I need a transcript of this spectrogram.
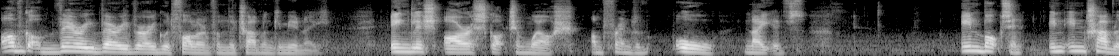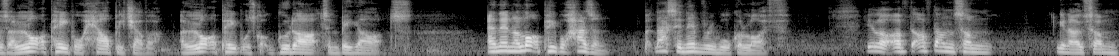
I've got a very, very, very good following from the travelling community. English, Irish, Scotch, and Welsh. I'm friends with all natives. In boxing, in in travellers, a lot of people help each other. A lot of people's got good arts and big arts, and then a lot of people hasn't. But that's in every walk of life. You know, I've I've done some, you know, some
